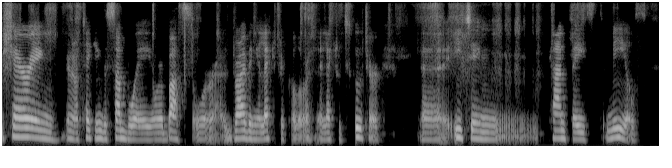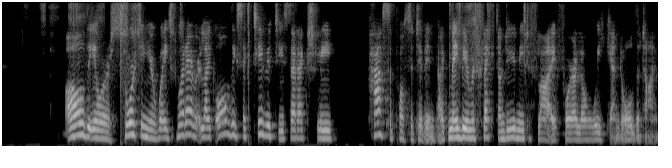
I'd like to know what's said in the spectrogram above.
sharing, you know, taking the subway or a bus or uh, driving electrical or electric scooter, uh, eating plant based meals all the or sorting your waste whatever like all these activities that actually has a positive impact. Maybe reflect on do you need to fly for a long weekend all the time?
